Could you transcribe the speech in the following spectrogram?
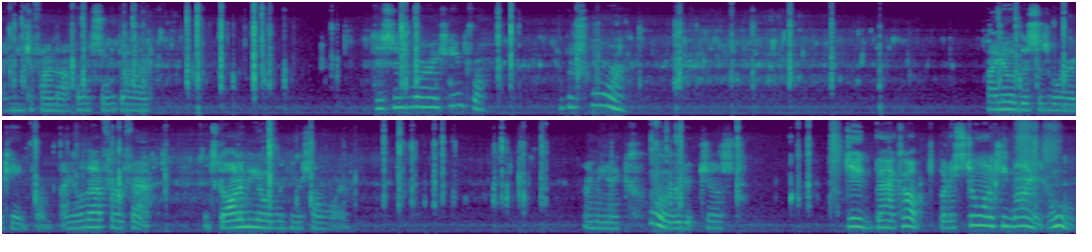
I need to find that hole so bad. This is where I came from. I could have sworn. I know this is where I came from. I know that for a fact. It's gotta be over here somewhere. I mean, I could just dig back up, but I still want to keep iron. Ooh.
